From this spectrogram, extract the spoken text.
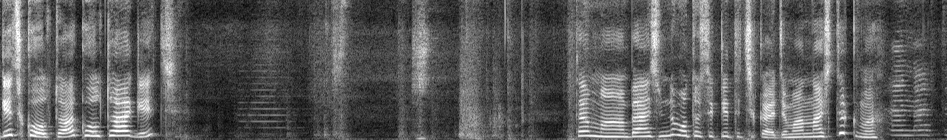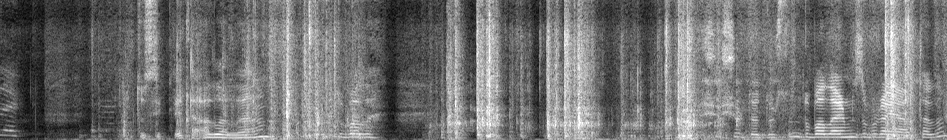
Geç koltuğa, koltuğa geç. Tamam ben şimdi motosikleti çıkaracağım anlaştık mı? Anladık. Motosikleti alalım. Dubalı. Şu şurada dursun. Dubalarımızı buraya atalım.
